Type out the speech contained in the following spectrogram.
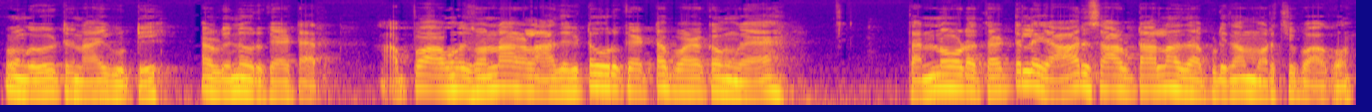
உங்கள் வீட்டு நாய்க்குட்டி அப்படின்னு அவர் கேட்டார். அப்போ அவங்க சொன்னாங்களாம் அதுக்கிட்ட ஒரு கெட்ட பழக்கம்ங்க. தன்னோட தட்டில் யார் சாப்பிட்டாலும் அது அப்படி தான் முறைச்சி பார்க்கும்.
